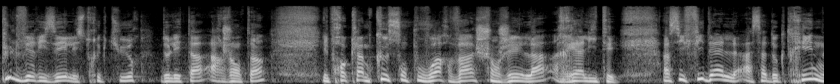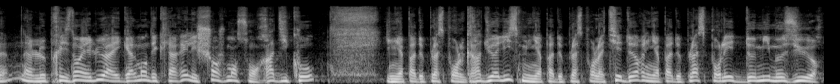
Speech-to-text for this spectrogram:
pulvériser les structures de l'État argentin. Il proclame que son pouvoir va changer la réalité. Ainsi, fidèle à sa doctrine, le président élu a également déclaré les changements sont radicaux. Il n'y a pas de place pour le gradualisme, il n'y a pas de place pour la tiédeur, il n'y a pas de place pour les demi-mesures.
